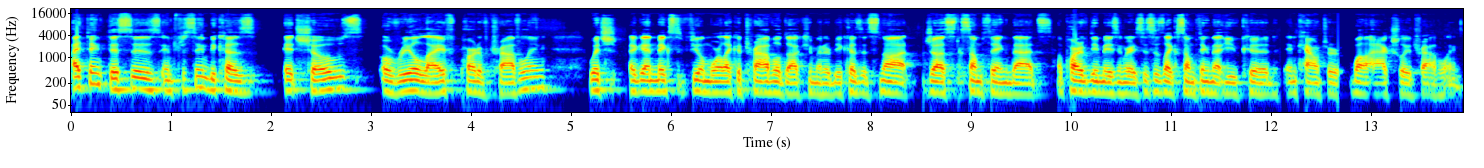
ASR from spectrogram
I think this is interesting because it shows a real life part of traveling, which again makes it feel more like a travel documentary because it's not just something that's a part of the amazing race. This is like something that you could encounter while actually traveling.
